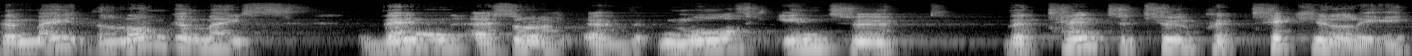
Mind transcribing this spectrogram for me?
the, mace, the longer mace then uh, sort of uh, morphed into the 10 to 2 particularly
